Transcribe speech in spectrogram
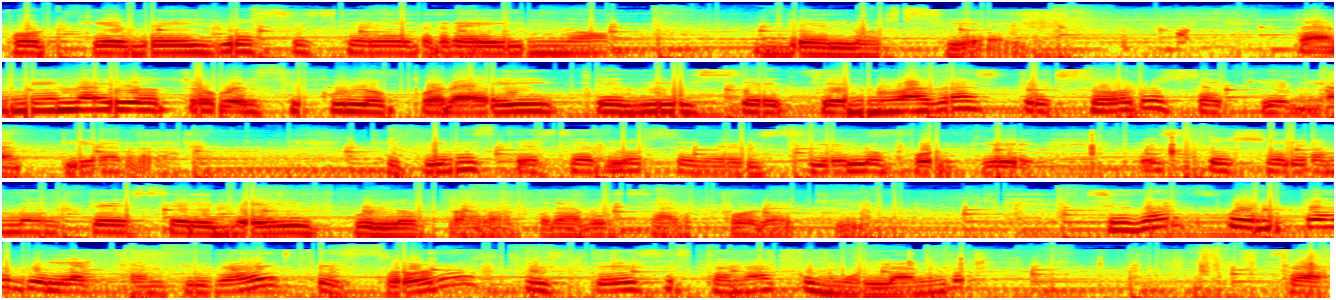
porque de ellos es el reino de los cielos. También hay otro versículo por ahí que dice que no hagas tesoros aquí en la tierra, que tienes que hacerlos en el cielo porque esto solamente es el vehículo para atravesar por aquí. ¿Se dan cuenta de la cantidad de tesoros que ustedes están acumulando? O sea,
